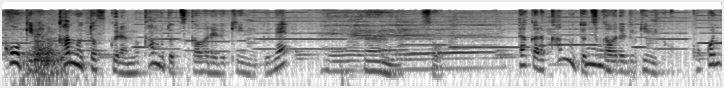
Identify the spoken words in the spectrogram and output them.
後期なの噛むと膨らむ噛むと使われる筋肉ね。へえだから噛むと使われる筋肉、ここに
